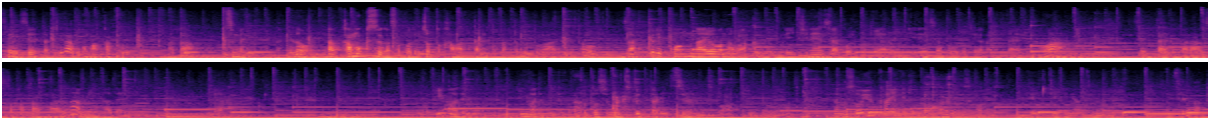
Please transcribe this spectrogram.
先生たちが細かくまた詰めていくんだけどだから科目数がそこでちょっと変わったりとかってことはあるけどざっくりこんなような枠組みで1年生はこういうことやろう2年生はこういうことやろうみたいなのは全体のバランスとか考えるのはみんなでやる。今でも今でも今年も作ったりするんですか？なんかそういう会議とかあるんですか？定期的に集まる先生方で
